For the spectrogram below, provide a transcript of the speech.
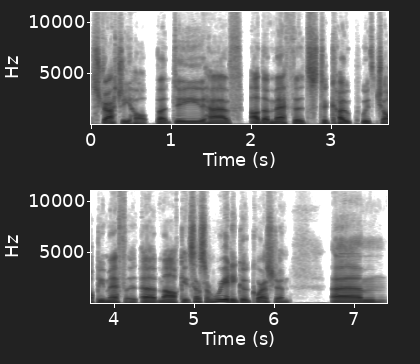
strategy hop, but do you have other methods to cope with choppy method uh, markets? That's a really good question. Um,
